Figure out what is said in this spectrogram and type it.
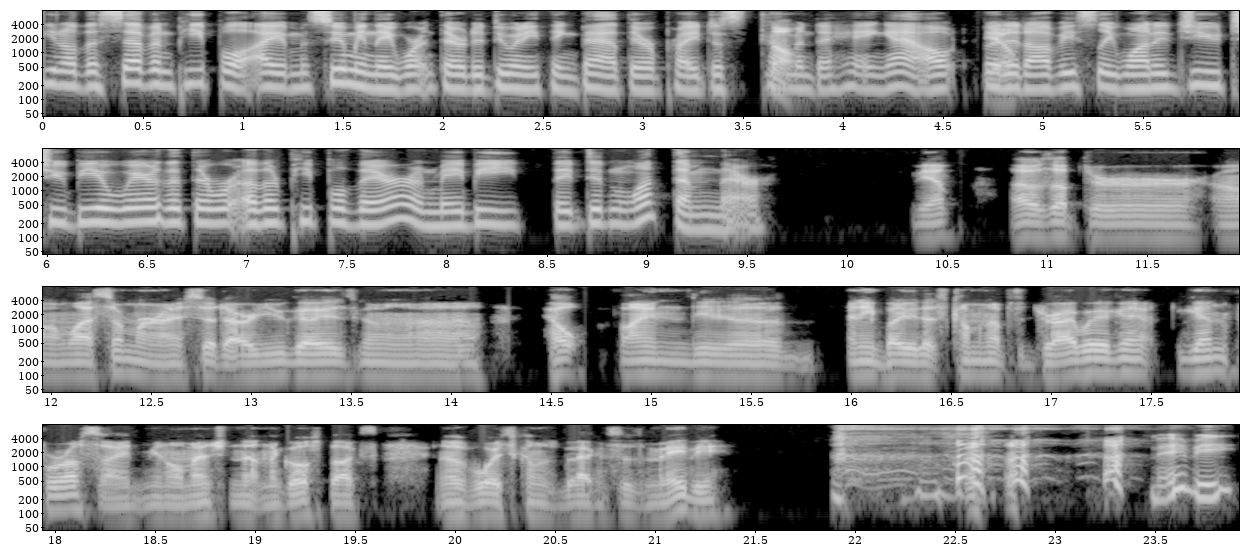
you know, the seven people, I am assuming they weren't there to do anything bad. They were probably just No. coming to hang out. But Yep. it obviously wanted you to be aware that there were other people there and maybe they didn't want them there. Yep. I was up there um, last summer and I said, "Are you guys gonna help find the, uh, anybody that's coming up the driveway again, again for us?" I you know mentioned that in the ghost box, and a voice comes back and says, "Maybe." Maybe.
